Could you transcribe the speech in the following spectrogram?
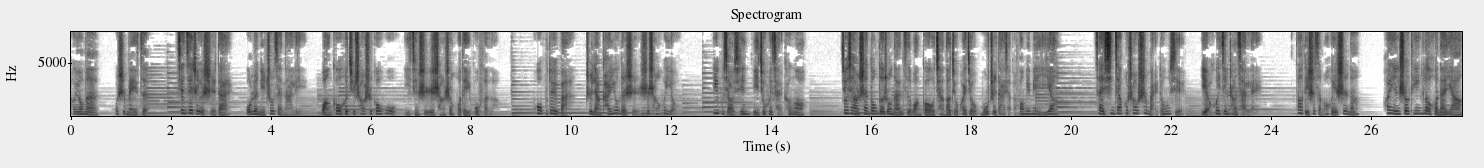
朋友们，我是梅子。现在这个时代，无论你住在哪里，网购和去超市购物已经是日常生活的一部分了。货不对版、质量堪忧的事时常会有，一不小心你就会踩坑哦。就像山东德州男子网购抢到九块九拇指大小的方便面一样，在新加坡超市买东西也会经常踩雷。到底是怎么回事呢？欢迎收听《乐活南洋》。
